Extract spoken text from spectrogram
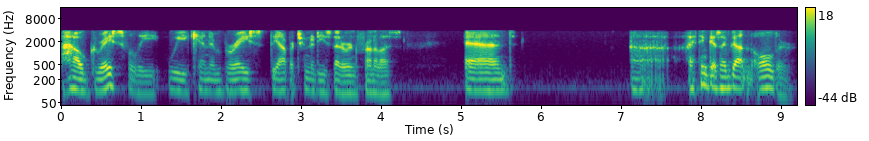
how gracefully we can embrace the opportunities that are in front of us. And uh, I think as I've gotten older,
